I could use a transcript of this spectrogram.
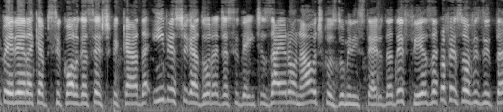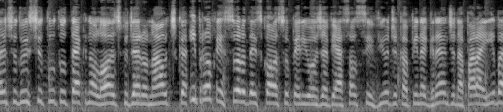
Pereira, que é psicóloga certificada, investigadora de acidentes aeronáuticos do Ministério da Defesa, professor visitante do Instituto Tecnológico de Aeronáutica e professora da Escola Superior de Aviação Civil de Campina Grande, na Paraíba,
